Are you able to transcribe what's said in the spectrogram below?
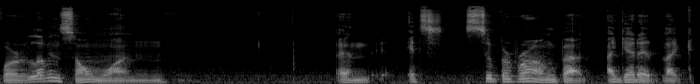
for loving someone. And it's super wrong, but I get it. Like,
